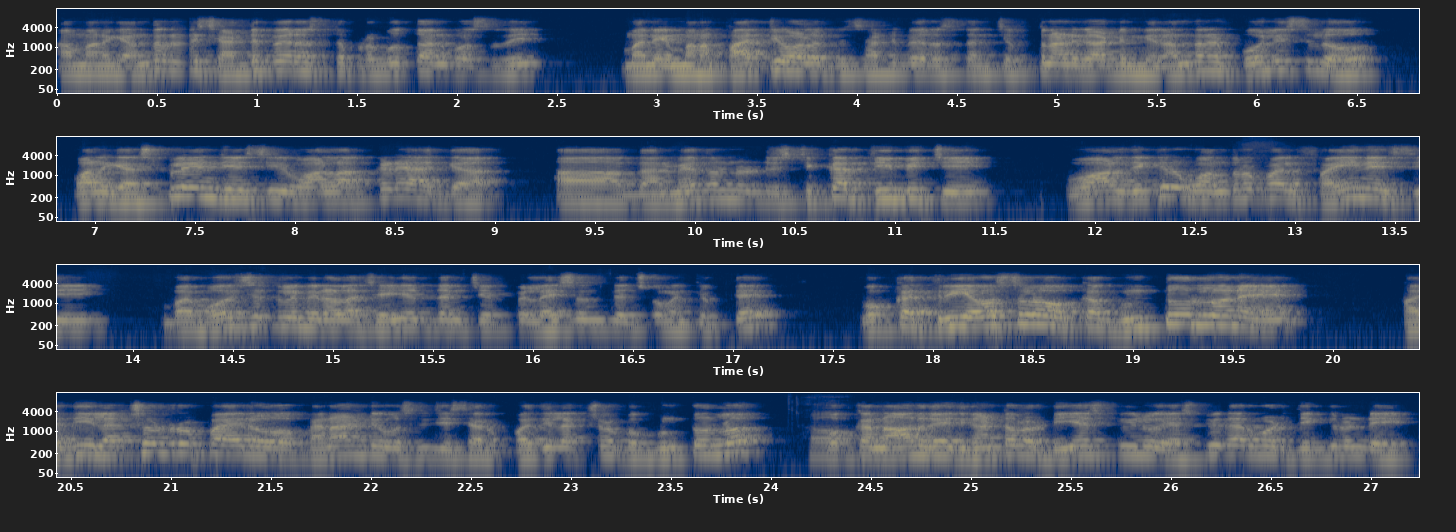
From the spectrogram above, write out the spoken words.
మనకి అందరికి చెడ్డ పేరు వస్తే ప్రభుత్వానికి వస్తుంది. మరి మన పార్టీ వాళ్ళకి చెడ్డ పేరు వస్తుందని చెప్తున్నాడు కాబట్టి మీరందరూ పోలీసులు వాళ్ళకి ఎక్స్ప్లెయిన్ చేసి వాళ్ళు అక్కడే ఆ దాని మీద ఉన్నటువంటి స్టిక్కర్ తీపిచ్చి వాళ్ళ దగ్గర వంద రూపాయలు ఫైన్ వేసి భవిష్యత్తులో మీరు అలా చేయొద్దని చెప్పి లైసెన్స్ తెచ్చుకోమని చెప్తే ఒక్క త్రీ అవర్స్లో ఒక్క గుంటూరులోనే పది లక్షల రూపాయలు పెనాల్టీ వసూలు చేశారు. పది లక్షలు ఒక గుంటూరులో. ఒక్క నాలుగైదు గంటలు డిఎస్పీలు ఎస్పీ గారు కూడా దగ్గరుండి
